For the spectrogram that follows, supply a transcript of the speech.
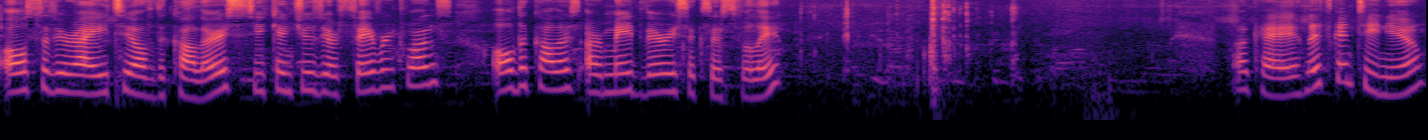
Also variety of the colors. You can choose your favorite ones all the colors are made very successfully. Okay, let's continue.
